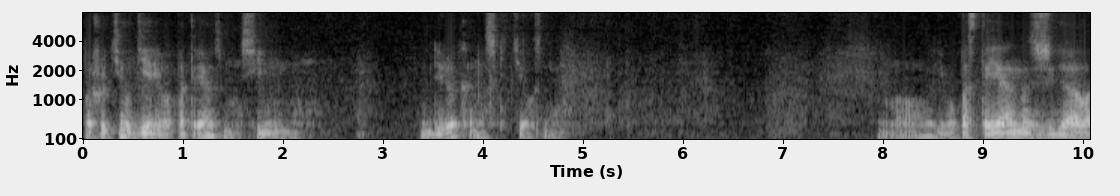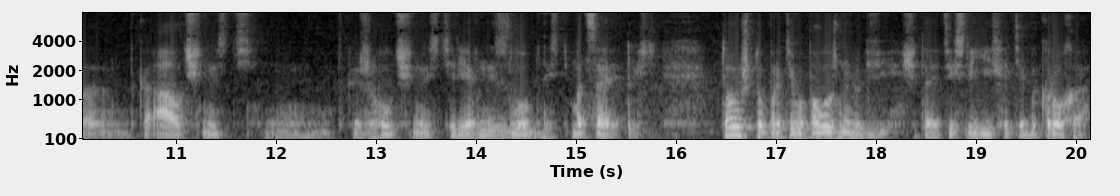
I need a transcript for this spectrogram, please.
пошутил, дерево потряс, сильно. Деретхана слетел с него. Но его постоянно сжигала такая алчность, такая желчность, ревность, злобность, мацари. То есть то, что противоположно любви, считается. Если есть хотя бы кроха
